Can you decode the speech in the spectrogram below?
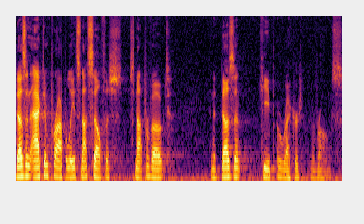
doesn't act improperly, it's not selfish, it's not provoked, and it doesn't keep a record of wrongs.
